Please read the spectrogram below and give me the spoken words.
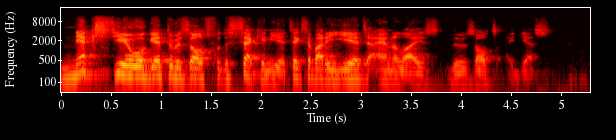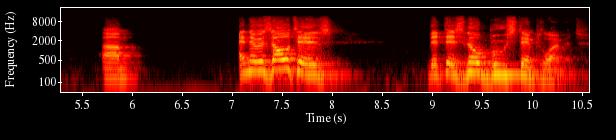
Next year, we'll get the results for the second year. It takes about a year to analyze the results, I guess. Um, and the result is that there's no boost to employment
